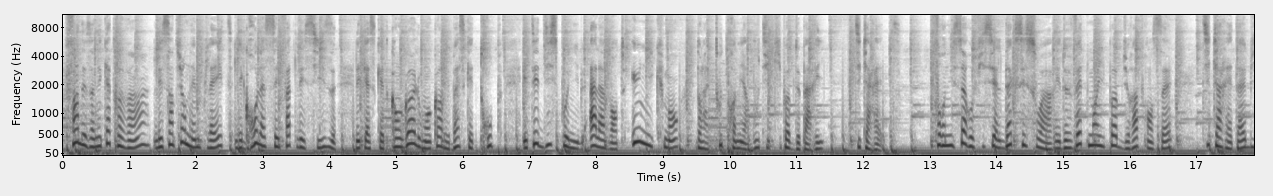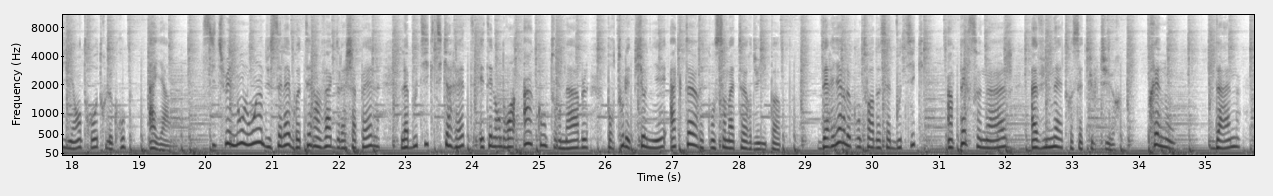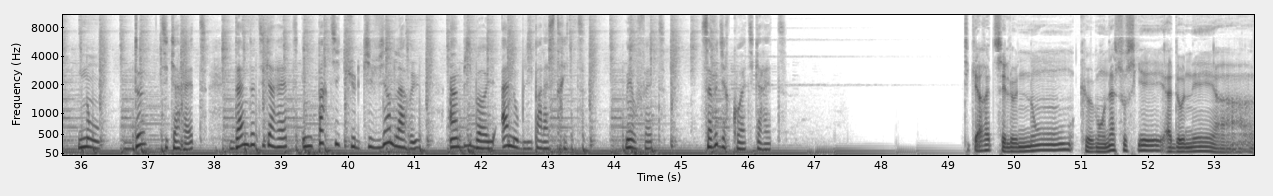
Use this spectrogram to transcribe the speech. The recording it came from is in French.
Fin des années 80, les ceintures nameplate, les gros lacets Fat les casquettes Kangol ou encore les baskets Troop étaient disponibles à la vente uniquement dans la toute première boutique hip-hop de Paris, Ticaret. Fournisseur officiel d'accessoires et de vêtements hip-hop du rap français, Ticaret a habillé entre autres le groupe IAM. Située non loin du célèbre terrain vague de la Chapelle, la boutique Ticaret était l'endroit incontournable pour tous les pionniers, acteurs et consommateurs du hip-hop. Derrière le comptoir de cette boutique, un personnage a vu naître cette culture. Prénom Dan, nom de Ticaret. Dan de Ticaret, une particule qui vient de la rue, un b-boy anobli par la street. Mais au fait, ça veut dire quoi Ticaret Ticaret, c'est le nom que mon associé a donné à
